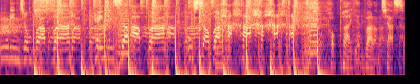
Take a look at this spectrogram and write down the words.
우린 좀 바빠 미사 아빠. 웃어봐. 하하하하하. 허파에 바람 찼어.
